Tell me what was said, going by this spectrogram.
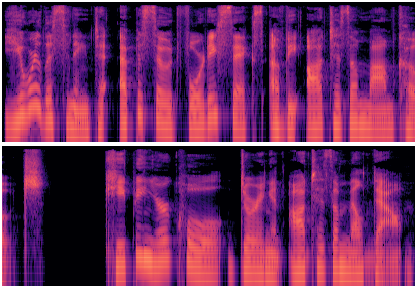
You are listening to episode 46 of the Autism Mom Coach Keeping Your Cool During an Autism Meltdown.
